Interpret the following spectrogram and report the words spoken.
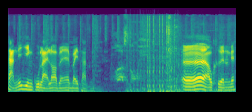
สันนี่ยิงกูหลายรอบแล้วเนี่ยใบสัน We lost the lead. เออ เอาคืนตรงนี้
